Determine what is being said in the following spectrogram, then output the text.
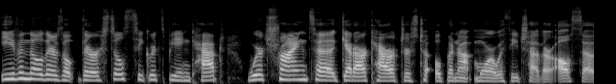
even though there's a, there are still secrets being kept, we're trying to get our characters to open up more with each other also.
